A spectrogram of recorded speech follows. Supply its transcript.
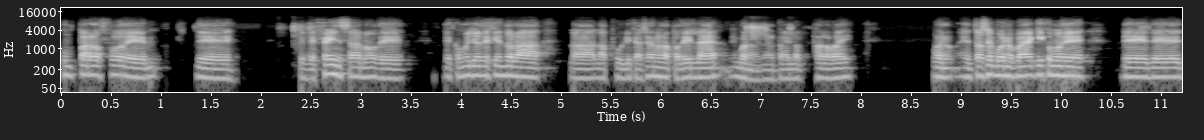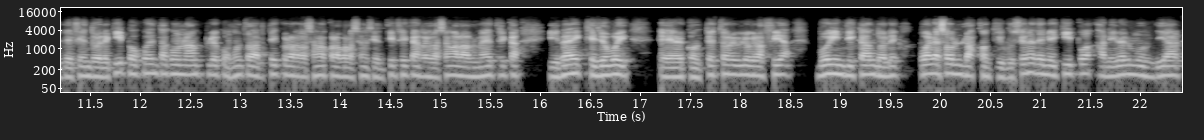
un párrafo de, defensa, ¿no? De, cómo yo defiendo las publicaciones, la podéis leer, bueno, para veis. Bueno, entonces, bueno, pues aquí como de, de, Defiendo el Equipo cuenta con un amplio conjunto de artículos relacionados con la evaluación científica en relación a las métricas y veis que yo voy, en el contexto de la bibliografía, voy indicándole cuáles son las contribuciones de mi equipo a nivel mundial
